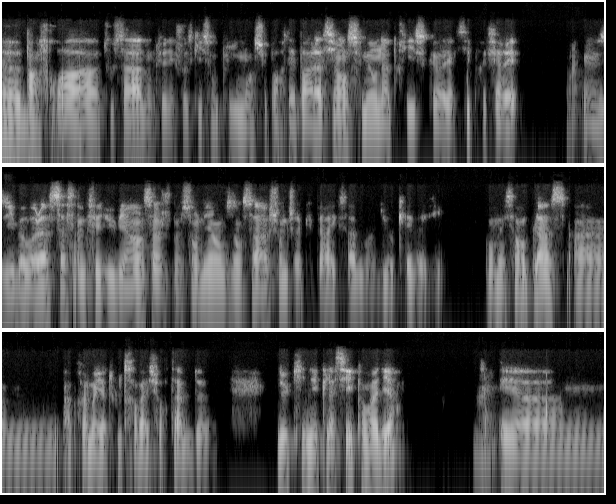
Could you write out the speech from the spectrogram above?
euh, bain froid, tout ça. Donc il y a des choses qui sont plus ou moins supportées par la science, mais on a pris ce que Alexis préférait. Ouais. On se dit, bah voilà, ça, ça me fait du bien, ça, je me sens bien en faisant ça, je sens que je récupère avec ça. Bon, on dit, ok, vas-y, on met ça en place. Euh, après, moi, il y a tout le travail sur table de, de kiné classique, on va dire. Ouais. Et, euh,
